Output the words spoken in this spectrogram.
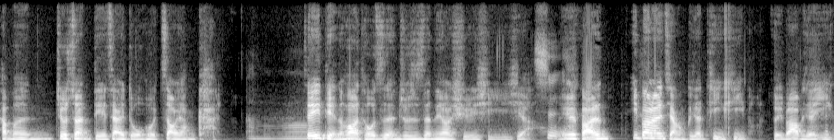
他们就算跌再多会照样砍。这一点的话，投资人就是真的要学习一下，是因为法人一般来讲比较 T K 嘛，嘴巴比较硬。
